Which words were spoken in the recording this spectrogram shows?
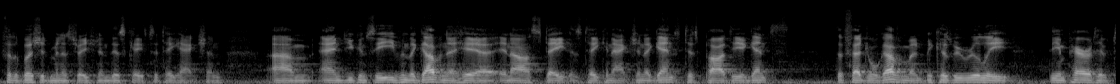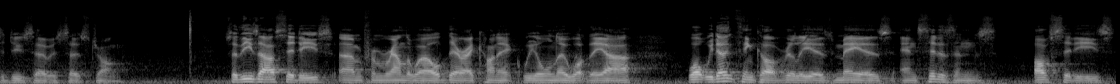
for the Bush administration, in this case, to take action. Um, and you can see even the governor here in our state has taken action against his party, against the federal government, because we really, the imperative to do so is so strong. So these are cities um, from around the world. They're iconic. We all know what they are. What we don't think of really is mayors and citizens of cities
